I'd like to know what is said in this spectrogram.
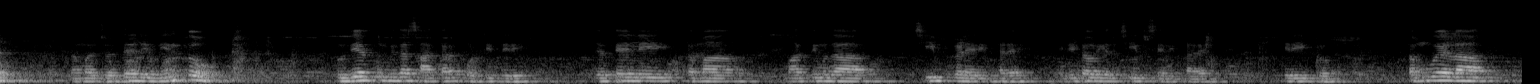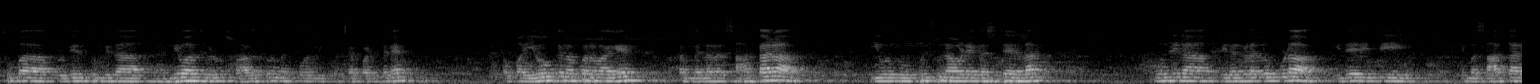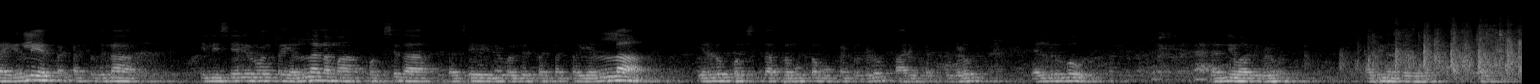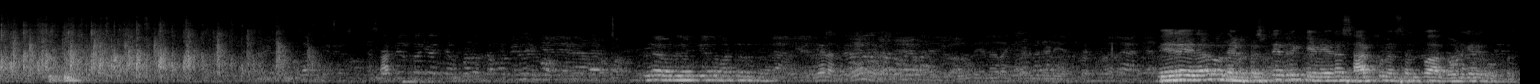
ನಮ್ಮ ಜೊತೆಯಲ್ಲಿ ನಿಂತು ಹೃದಯ ತುಂಬಿದ ಸಹಕಾರ ಕೊಟ್ಟಿದ್ದೀರಿ ಜೊತೆಯಲ್ಲಿ ತಮ್ಮ ಮಾಧ್ಯಮದ ಚೀಫ್ಗಳೇನಿದ್ದಾರೆ, ಎಡಿಟೋರಿಯಲ್ ಚೀಫ್ಸ್ ಏನಿದ್ದಾರೆ ಹಿರಿಯರು ತಮಗೂ ಎಲ್ಲ ತುಂಬ ಹೃದಯ ತುಂಬಿದ ಧನ್ಯವಾದಗಳು. ಸ್ವಾಗತವನ್ನು ಕೋರಲಿಕ್ಕೆ ಇಚ್ಛಪಡ್ತೇನೆ. ಒಬ್ಬ ಯುವಕನ ಪರವಾಗಿ ತಮ್ಮೆಲ್ಲರ ಸಹಕಾರ ಈ ಒಂದು ಉಪಚುನಾವಣೆಗಷ್ಟೇ ಅಲ್ಲ, ಮುಂದಿನ ದಿನಗಳಲ್ಲೂ ಕೂಡ ಇದೇ ರೀತಿ ನಿಮ್ಮ ಸಹಕಾರ ಇರಲಿ ಅಂತಕ್ಕಂಥದ್ದನ್ನು ಇಲ್ಲಿ ಸೇರಿರುವಂಥ ಎಲ್ಲ ನಮ್ಮ ಪಕ್ಷದ ಕಚೇರಿಯಲ್ಲಿ ಬಂದಿರತಕ್ಕಂಥ ಎಲ್ಲ ಎರಡು ಪಕ್ಷದ ಪ್ರಮುಖ ಮುಖಂಡರುಗಳು ಕಾರ್ಯಕರ್ತರುಗಳು ಎಲ್ರಿಗೂ ಧನ್ಯವಾದಗಳು ಅಭಿನಂದನೆಗಳು. ಬೇರೆ ಏನಾದ್ರು ಒಂದೆರಡು ಪ್ರಶ್ನೆ ಇದ್ರೆ ಕೇಳಿ ಅಣ್ಣ ಸಾಕು ನಾನು ಸ್ವಲ್ಪ ಗೌಡ್ಗೆರೆಗೆ ಹೋಗ್ಬರ್ತೀನಿ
